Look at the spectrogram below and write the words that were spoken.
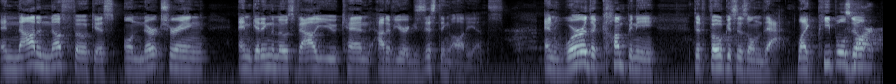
and not enough focus on nurturing and getting the most value you can out of your existing audience. And we're the company that focuses on that. Like people Smart. don't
